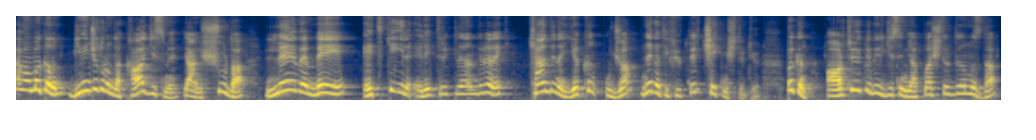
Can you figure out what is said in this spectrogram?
Hemen bakalım. Birinci durumda K cismi yani şurada L ve M'yi etki ile elektriklendirerek kendine yakın uca negatif yükleri çekmiştir diyor. Bakın artı yüklü bir cisim yaklaştırdığımızda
